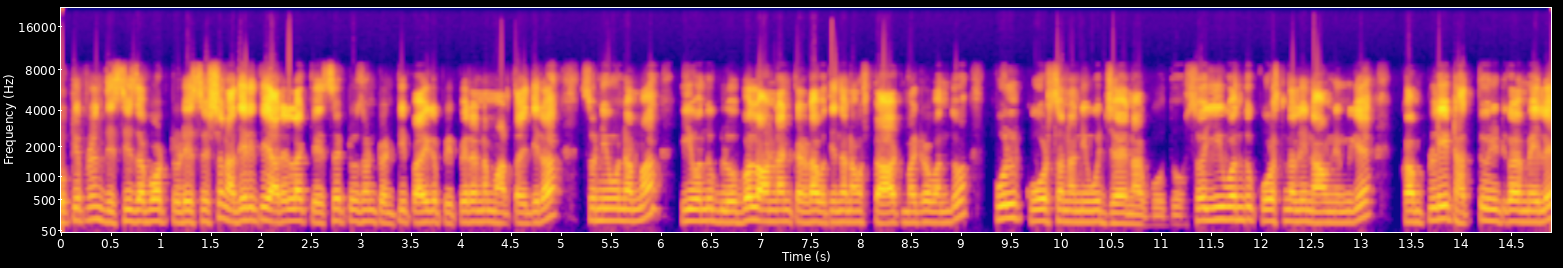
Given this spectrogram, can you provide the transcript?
Okay friends this is about today session ಅದೇ ರೀತಿ ಯಾರೆಲ್ಲ ಕೆ ಸೆಟ್ ಟೂ ತೌಸಂಡ್ ಟ್ವೆಂಟಿ ಫೈವ್ಗೆ ಪ್ರಿಪೇರನ್ನು ಮಾಡ್ತಾ ಇದ್ದೀರಾ? ಸೊ ನೀವು ನಮ್ಮ ಈ ಒಂದು ಗ್ಲೋಬಲ್ ಆನ್ಲೈನ್ ಕನ್ನಡ ವತಿಯಿಂದ ನಾವು ಸ್ಟಾರ್ಟ್ ಮಾಡಿರೋ ಒಂದು ಫುಲ್ ಕೋರ್ಸನ್ನು ನೀವು ಜಾಯ್ನ್ ಆಗ್ಬೋದು. ಸೊ ಈ ಒಂದು ಕೋರ್ಸ್ನಲ್ಲಿ ನಾವು ನಿಮಗೆ ಕಂಪ್ಲೀಟ್ ಹತ್ತು ಯೂನಿಟ್ಗಳ ಮೇಲೆ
